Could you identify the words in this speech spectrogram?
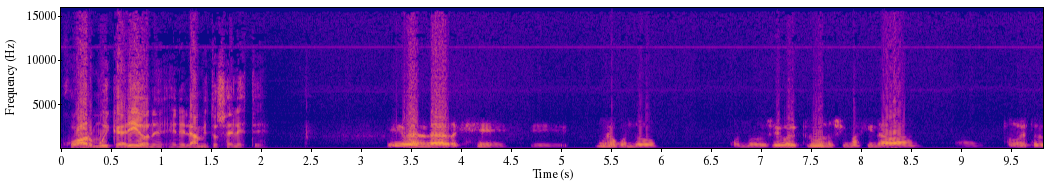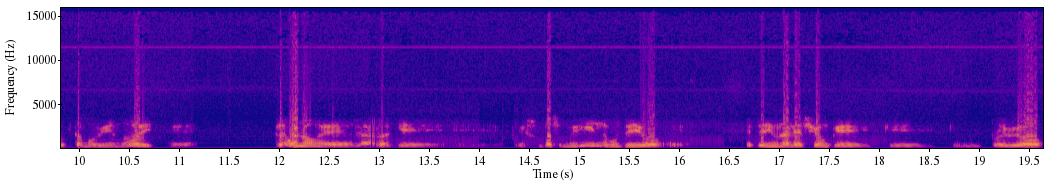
jugador muy querido en el, ámbito celeste. Sí, bueno, la verdad que eh, uno cuando cuando llegó al club no se imaginaba todo esto lo que estamos viviendo hoy. Eh, pero bueno, eh, la verdad que es un paso muy lindo, como te digo, he tenido una lesión que, que, me prohibió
